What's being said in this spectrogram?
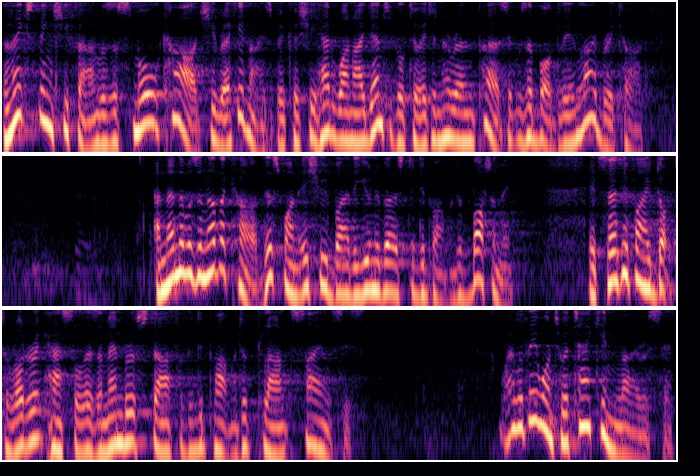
The next thing she found was a small card she recognized because she had one identical to it in her own purse. It was a Bodleian Library card. And then there was another card, this one issued by the University Department of Botany. It certified Dr. Roderick Hassall as a member of staff of the Department of Plant Sciences. Why would they want to attack him? Lyra said.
